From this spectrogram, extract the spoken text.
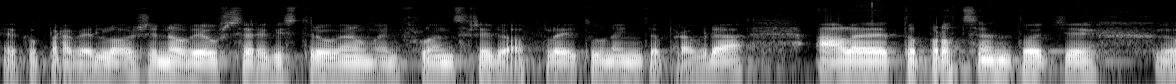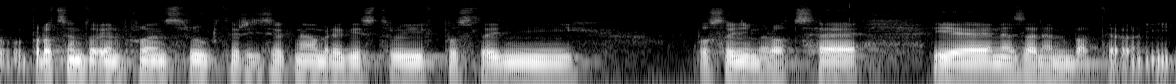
jako pravidlo, že nově už se registrují jenom influencery do affiliatů, není to pravda, ale to procento těch, procento influencerů, kteří se k nám registrují v posledních posledním roce je nezanedbatelný.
